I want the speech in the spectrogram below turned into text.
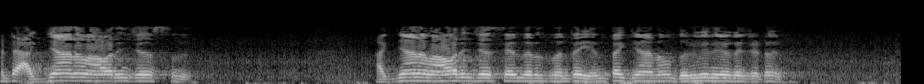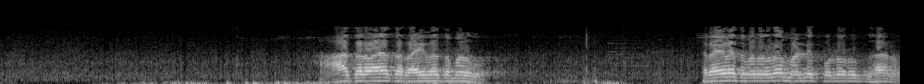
అంటే అజ్ఞానం ఆవరించేస్తుంది. అజ్ఞానం ఆవరించేస్తే ఏం జరుగుతుందంటే ఎంత జ్ఞానం దుర్వినియోగం చేయడం ఆ తర్వాత రైవత మనము. రైవత మనములో మళ్ళీ పునరుద్ధానం.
